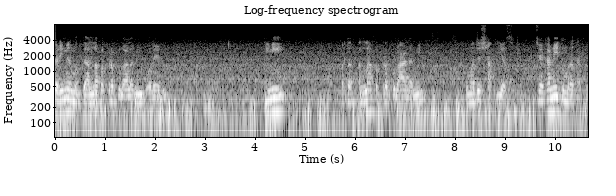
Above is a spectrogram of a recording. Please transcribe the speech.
করিমের মধ্যে আল্লাহ পাকরাবুল আলমিন বলেন তিনি অর্থাৎ আল্লাহ ফকরাবুল আলমিন তোমাদের সাথী আছে, যেখানেই তোমরা থাকো।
